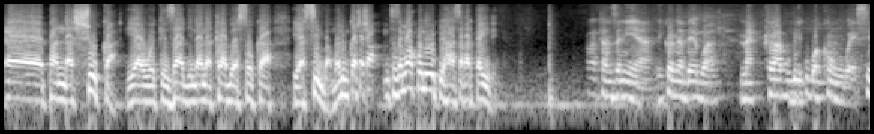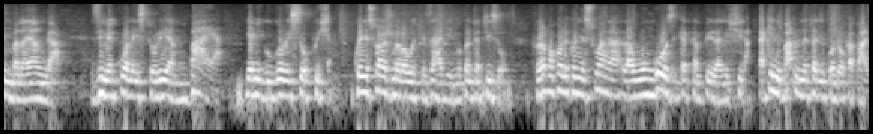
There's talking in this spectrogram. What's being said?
eh, panda shuka ya uwekezaji ndani ya klabu ya soka ya Simba. Mwalimu Kashasha, mtazamo wako ni upi hasa katika hili? Tanzania likiwa linabebwa na klabu mbili kubwa kongwe Simba na Yanga zimekuwa na historia mbaya ya migogoro isiyokwisha. Kwenye swala zima la uwekezaji limekuwa ni tatizo. Tunapokwenda kwenye swala la uongozi katika mpira ni shida, lakini bado tunahitaji kuondoka pale.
